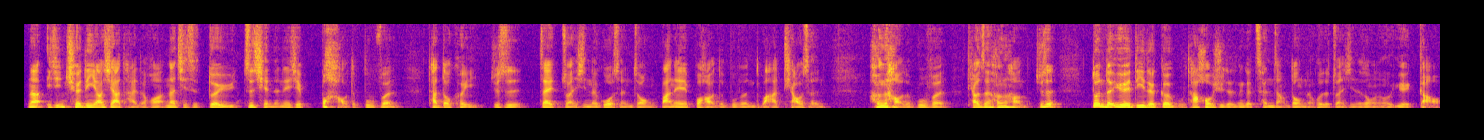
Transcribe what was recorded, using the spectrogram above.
那已经确定要下台的话，那其实对于之前的那些不好的部分，他都可以就是在转型的过程中，把那些不好的部分都把它调成很好的部分，调成很好的就是。蹲的越低的个股，它后续的那个成长动能或者转型的动能会越高，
